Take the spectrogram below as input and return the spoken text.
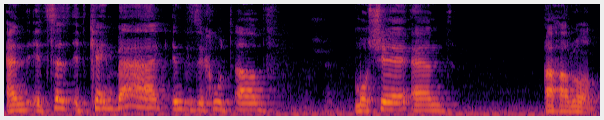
And it says it came back in the zichut of Moshe and Aharon.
